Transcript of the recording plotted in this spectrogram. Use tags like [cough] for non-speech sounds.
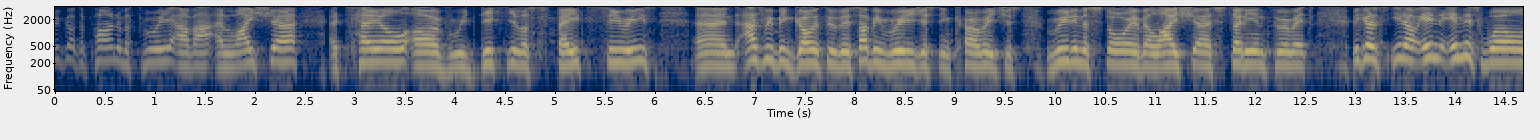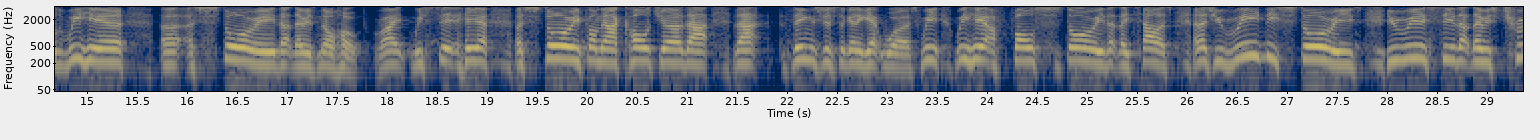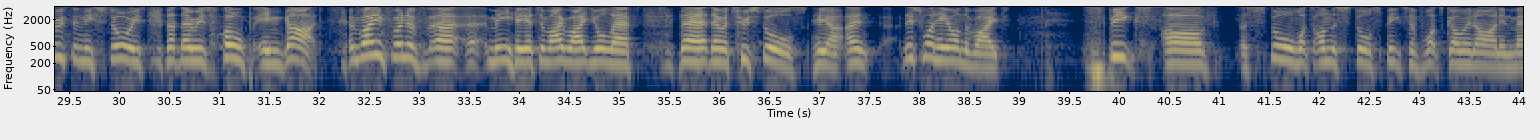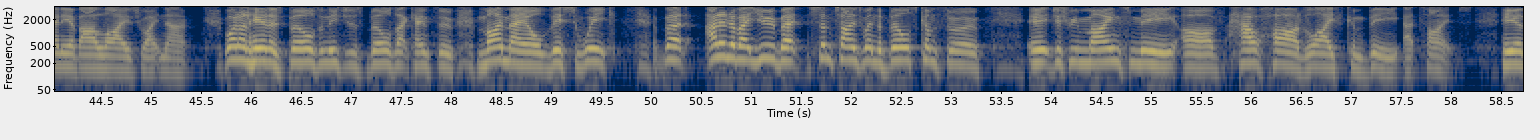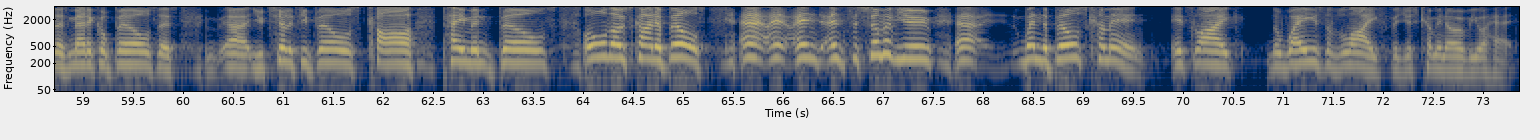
We've got to part number three of our Elisha, a tale of ridiculous faith series. And as we've been going through this, I've been really just encouraged, just reading the story of Elisha, studying through it. Because, you know, in, in this world, we hear uh, a story that there is no hope, right? We sit here a story from our culture that, that things just are going to get worse. We, we hear a false story that they tell us. And as you read these stories, you really see that there is truth in these stories, that there is hope in God. And right in front of uh, uh, me here, to my right, your left, there, there are two stools here. And this one here on the right speaks of a stool, what's on the stool speaks of what's going on in many of our lives right now. Right on here, there's bills, and these are just bills that came through my mail this week. But I don't know about you, but sometimes when the bills come through, it just reminds me of how hard life can be at times. Here, there's medical bills, there's uh, utility bills, car payment bills, all those kind of bills. And, and, and for some of you, uh, when the bills come in, it's like the waves of life are just coming over your head.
